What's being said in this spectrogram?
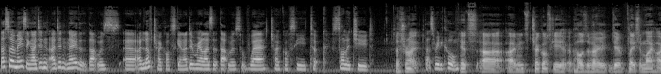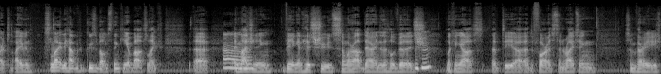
That's so amazing. I didn't I didn't know that that was uh, I love Tchaikovsky and I didn't realize that that was sort of where Tchaikovsky took solitude. That's right. That's really cool. It's, uh, I mean, Tchaikovsky holds a very dear place in my heart. I even slightly have goosebumps thinking about, like, uh, imagining being in his shoes somewhere out there in a little village, looking out at the uh, at the forest and writing some very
